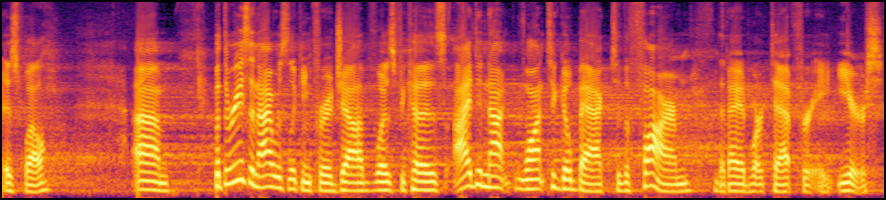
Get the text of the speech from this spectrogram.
as well. Um, but the reason I was looking for a job was because I did not want to go back to the farm that I had worked at for eight years.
